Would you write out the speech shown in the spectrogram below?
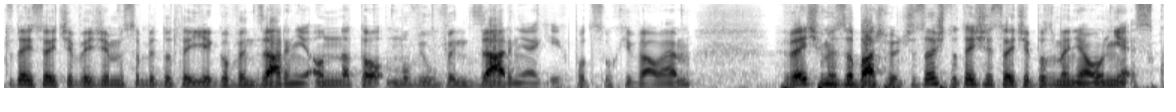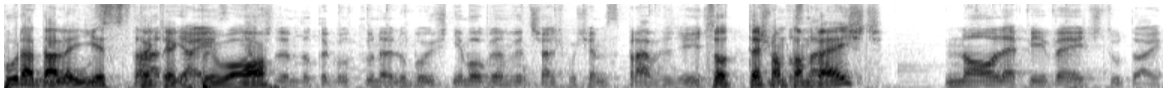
Tutaj, słuchajcie, wejdziemy sobie do tej jego wędzarni. On na to mówił wędzarnia, jak ich podsłuchiwałem. Wejdźmy, zobaczmy, czy coś tutaj się, słuchajcie, pozmieniało. Nie, skóra dalej jest stary, tak, jak ja było. Ja do tego tunelu, bo już nie mogłem wytrzymać, musiałem sprawdzić. Co, też No mam to tam stary- wejść? No, lepiej wejdź tutaj.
